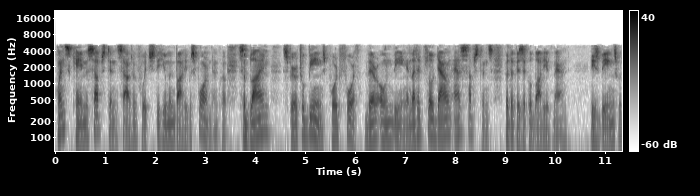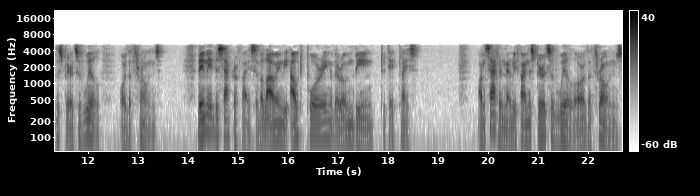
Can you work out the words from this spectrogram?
whence came the substance out of which the human body was formed? Unquote. Sublime spiritual beings poured forth their own being and let it flow down as substance for the physical body of man. These beings were the spirits of will, or the thrones. They made the sacrifice of allowing the outpouring of their own being to take place. On Saturn, then, we find the spirits of will, or the thrones,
